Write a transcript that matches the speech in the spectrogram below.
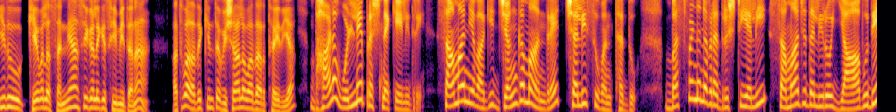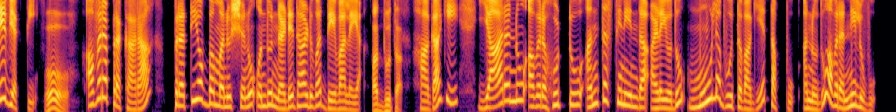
ಇದು ಕೇವಲ ಸನ್ಯಾಸಿಗಳಿಗೆ ಸೀಮಿತನಾ? ಅಥವಾ ಅದಕ್ಕಿಂತ ವಿಶಾಲವಾದ ಅರ್ಥ ಇದೆಯಾ? ಬಹಳ ಒಳ್ಳೆ ಪ್ರಶ್ನೆ ಕೇಳಿದ್ರಿ. ಸಾಮಾನ್ಯವಾಗಿ ಜಂಗಮ ಅಂದ್ರೆ ಚಲಿಸುವಂಥದ್ದು. ಬಸವಣ್ಣನವರ ದೃಷ್ಟಿಯಲ್ಲಿ ಸಮಾಜದಲ್ಲಿರೋ ಯಾವುದೇ ವ್ಯಕ್ತಿ ಓ. ಅವರ ಪ್ರಕಾರ ಪ್ರತಿಯೊಬ್ಬ ಮನುಷ್ಯನು ಒಂದು ನಡೆದಾಡುವ ದೇವಾಲಯ. ಅದ್ಭುತ. ಹಾಗಾಗಿ ಯಾರನ್ನೂ ಅವರ ಹುಟ್ಟು ಅಂತಸ್ತಿನಿಂದ ಅಳೆಯೋದು ಮೂಲಭೂತವಾಗಿಯೇ ತಪ್ಪು ಅನ್ನೋದು ಅವರ ನಿಲುವು.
